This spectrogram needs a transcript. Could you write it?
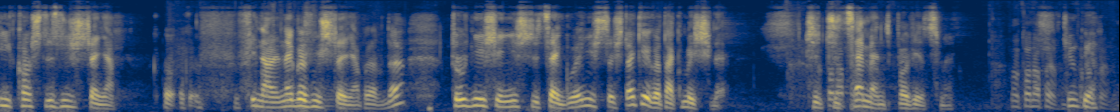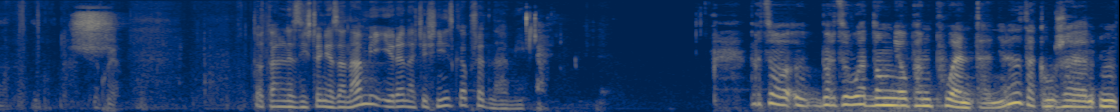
I koszty zniszczenia. Finalnego zniszczenia, prawda? Trudniej się niszczy cegłę niż coś takiego, tak myślę. Czy, No czy cement, powiedzmy. No to na pewno. Dziękuję. To na pewno. Dziękuję. Totalne zniszczenie za nami, Irena Cieślińska przed nami. Bardzo, bardzo ładną miał pan puentę, nie? Taką, że mm,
